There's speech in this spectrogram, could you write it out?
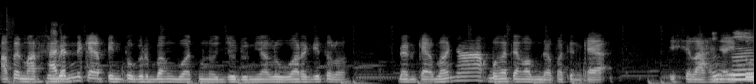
apa ya, marching band ini kayak pintu gerbang buat menuju dunia luar gitu loh. Dan kayak banyak banget yang kamu dapetin. Kayak istilahnya mm -hmm. itu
